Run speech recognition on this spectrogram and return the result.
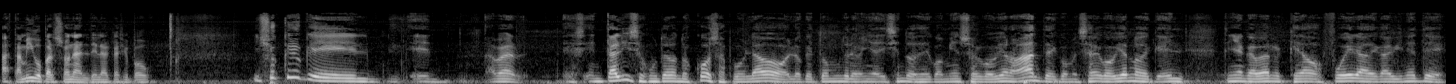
hasta amigo personal de la calle Pou? Y yo creo que, eh, a ver, en Tali se juntaron dos cosas. Por un lado, lo que todo el mundo le venía diciendo desde el comienzo del gobierno, antes de comenzar el gobierno, de que él tenía que haber quedado fuera de gabinete,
